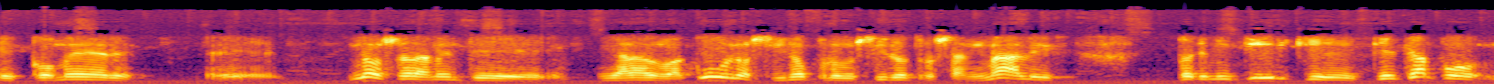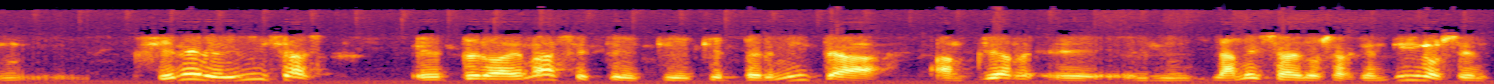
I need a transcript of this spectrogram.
eh, comer eh, no solamente ganado vacuno, sino producir otros animales, permitir que, el campo genere divisas, eh, pero además este, que, permita ampliar la mesa de los argentinos en,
